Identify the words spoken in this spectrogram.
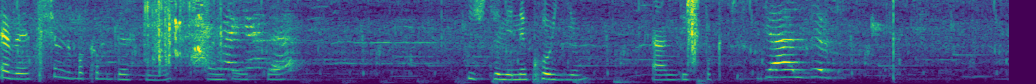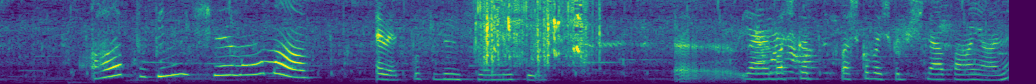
Evet, şimdi bakabilirsiniz. Öncelikle diş teline koyayım. Yani diş bakıcısı. Geldim. Aa, bu benim dişlerim olamaz. Evet, bu sizin dişleriniz değil. Ee, yani başka başka başka dişler falan yani.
